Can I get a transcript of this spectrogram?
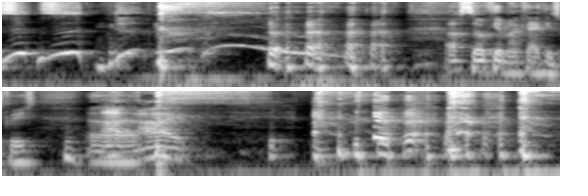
I'll still keep my khakis creased. Uh, I, I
